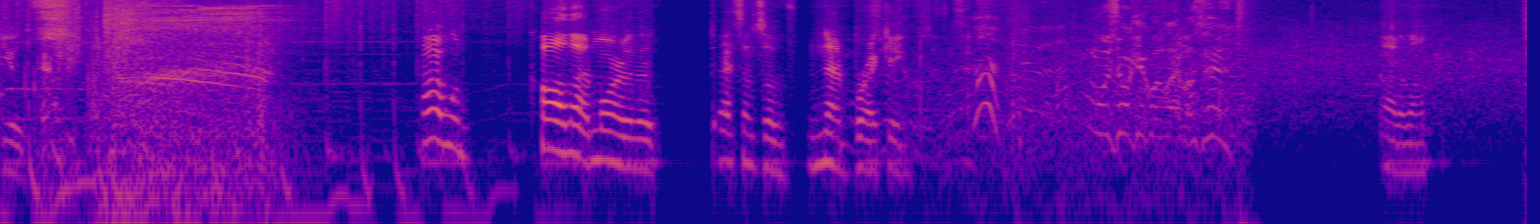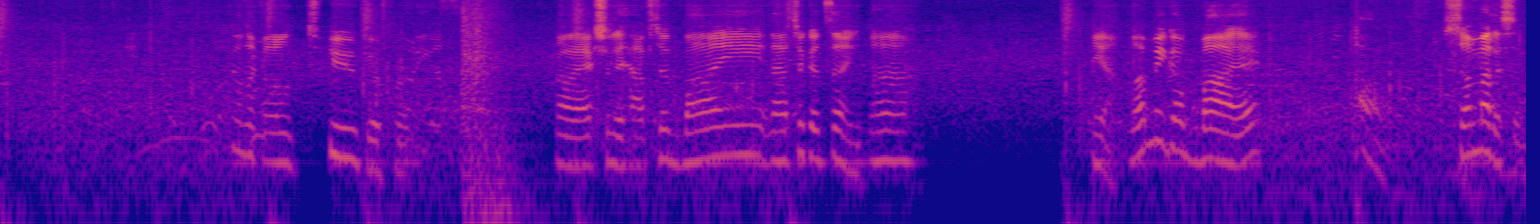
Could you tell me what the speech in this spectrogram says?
You. I would call that more the essence of net breaking. I don't know. Feels like a little too good for. Oh, I actually have to buy. That's a good thing. Uh. Yeah, let me go buy oh. some medicine.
